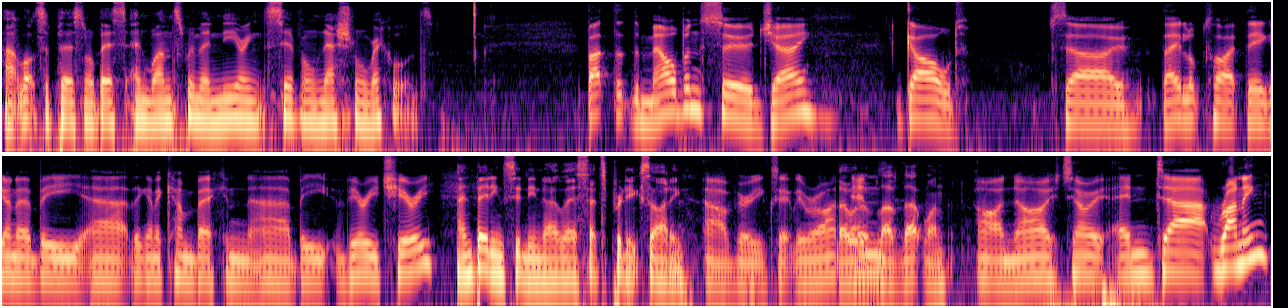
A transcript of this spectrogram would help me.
uh, lots of personal bests, and one swimmer nearing several national records. But the, the Melbourne Surge, eh? Gold. So they look like they're going to be uh, they're going to come back and uh, be very cheery. And beating Sydney, no less. That's pretty exciting. Ah, very exactly right. They would have loved that one. Oh no! So and uh, running,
